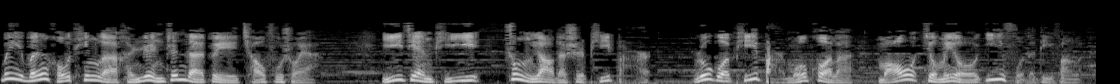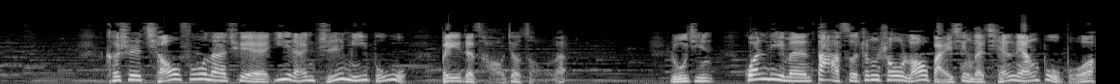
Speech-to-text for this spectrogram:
魏文侯听了，很认真的对樵夫说：“呀，一件皮衣重要的是皮板，如果皮板磨破了，毛就没有衣服的地方了。”可是樵夫呢，却依然执迷不悟，背着草就走了。如今官吏们大肆征收老百姓的钱粮布帛，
